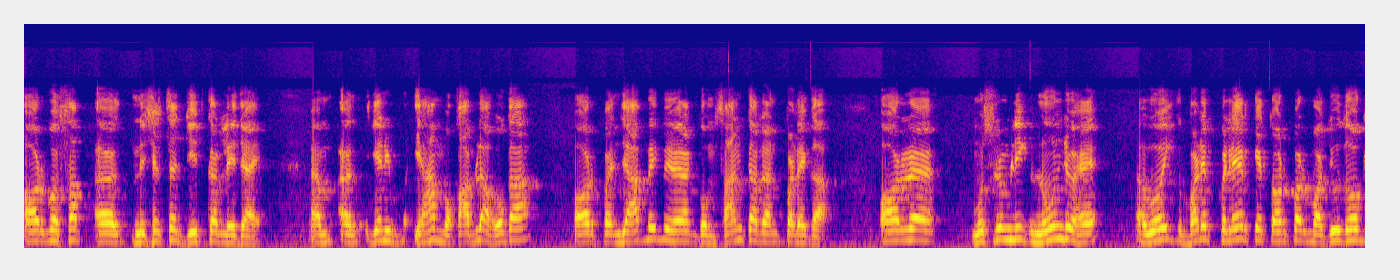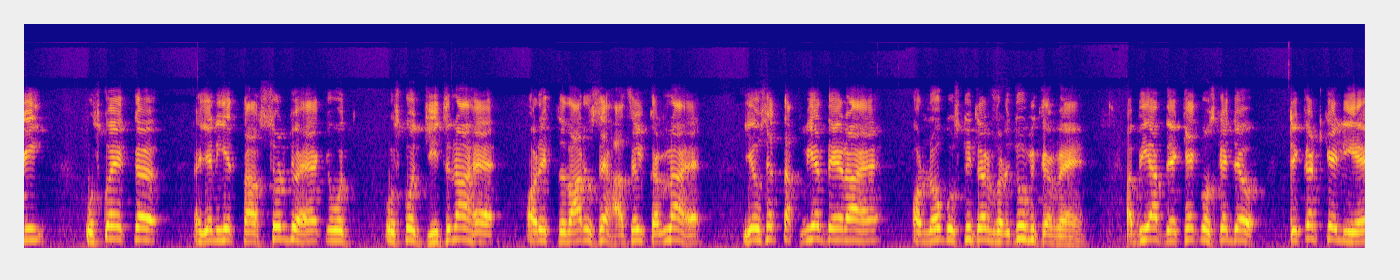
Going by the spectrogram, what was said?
और वो सब निश्चित से जीत कर ले जाए। यानी यहाँ मुकाबला होगा और पंजाब में भी मेरा गुमसान का रन पड़ेगा। और मुस्लिम लीग नून जो है, वो एक बड़े प्लेयर के तौर पर मौजूद होगी। उसको एक यानी ये तसर जो है कि वो उसको जीतना है और इकतदार उसे हासिल करना है, ये उसे तकवीत दे रहा है और लोग उसकी तरफ़ रजू भी कर रहे हैं। अभी आप देखें कि उसके जो टिकट के लिए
